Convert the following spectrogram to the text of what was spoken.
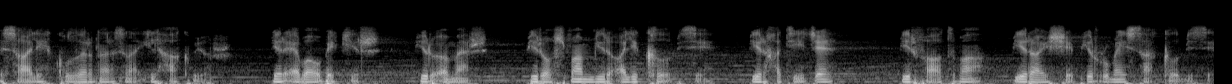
ve salih kulların arasına ilhak buyur. Bir Ebu Bekir, bir Ömer, bir Osman, bir Ali kıl bizi. Bir Hatice, bir Fatıma, bir Ayşe, bir Rumeysa kıl bizi.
